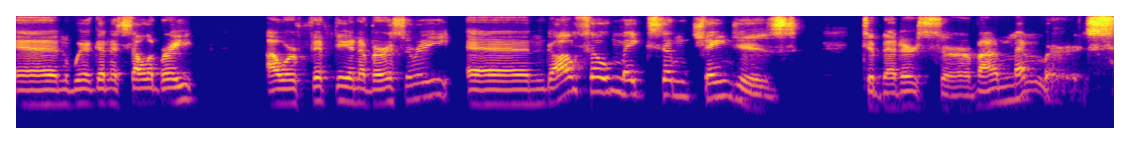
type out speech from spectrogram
and we're going to celebrate our 50th anniversary and also make some changes to better serve our members.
